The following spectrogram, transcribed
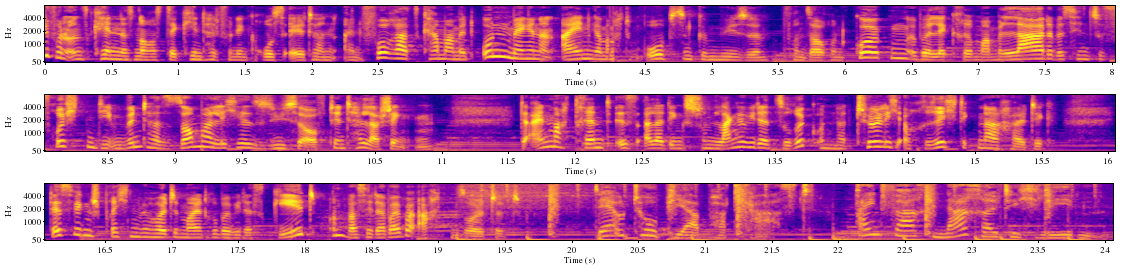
Viele von uns kennen das noch aus der Kindheit von den Großeltern. Eine Vorratskammer mit Unmengen an eingemachtem Obst und Gemüse. Von sauren Gurken über leckere Marmelade bis hin zu Früchten, die im Winter sommerliche Süße auf den Teller schenken. Der Einmachtrend ist allerdings schon lange wieder zurück und natürlich auch richtig nachhaltig. Deswegen sprechen wir heute mal darüber, wie das geht und was ihr dabei beachten solltet. Der Utopia Podcast. Einfach nachhaltig leben.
